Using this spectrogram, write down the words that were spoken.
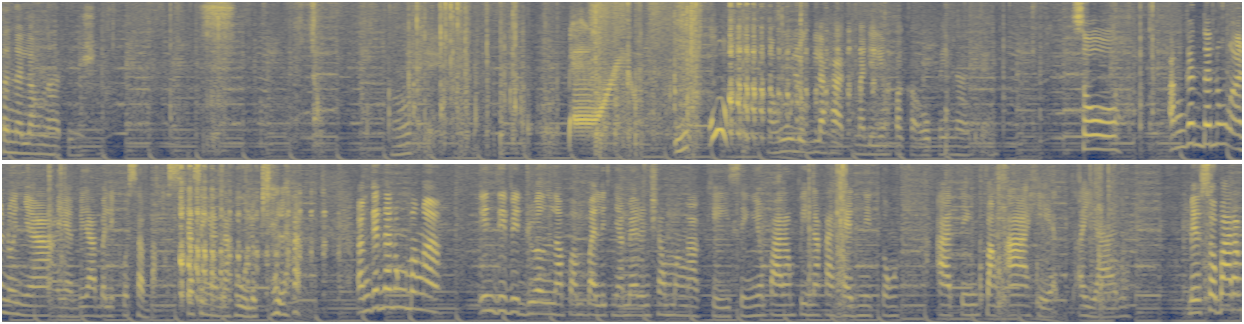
Saan na lang natin siya? Okay. Uh, uh! Nahulog lahat. Mali yung pagka-open natin. So, ang ganda nung ano niya, ayan, binabalik ko sa box kasi nga nahulog siya lahat. Ang ganda nung mga individual na pampalit niya, meron siyang mga casing, yung parang pinaka-head nitong ating pang-ahit. Ayan. So, parang,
